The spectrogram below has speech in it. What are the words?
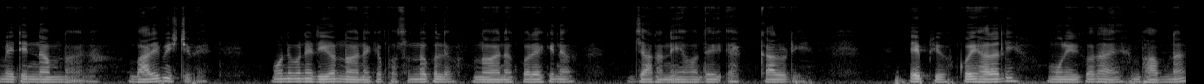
মেয়েটির নাম নয়না, ভারী মিষ্টি মেয়ে। মনে মনে রিয়ন নয়নাকে পছন্দ করলেও নয়না করে কিনা জানা নেই আমাদের এক কারোরই। এই প্রিয় কই হারালি মনির কথায় ভাবনার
